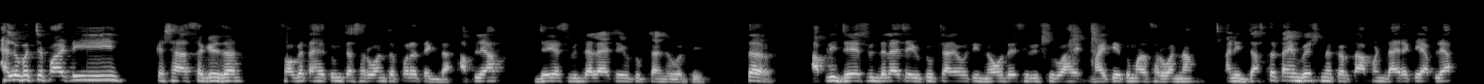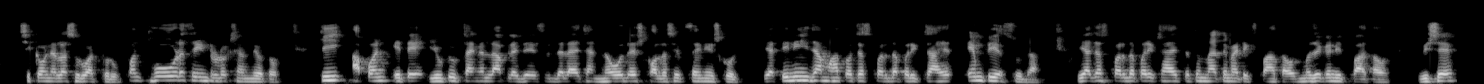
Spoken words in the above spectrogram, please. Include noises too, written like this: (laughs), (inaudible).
Hello बच्चे party. कशा आहात सगळेजण? स्वागत आहे तुमच्या सर्वांचं परत एकदा आपल्या जयस विद्यालयाच्या युट्यूब चॅनलवरती तर आपली जयस विद्यालयाच्या युट्यूब चॅनलवरती नवोदय सिरीज सुरू आहे. माहिती आहे तुम्हाला सर्वांना. आणि जास्त टाइम वेस्ट न करता आपण डायरेक्टली आपल्या शिकवण्याला सुरुवात करू. पण थोडंसं इंट्रोडक्शन देतो की आपण येथे युट्यूब चॅनलला आपल्या जयस विद्यालयाच्या नवोदय स्कॉलरशिप सैनिक स्कूल या तिन्ही ज्या महत्त्वाच्या स्पर्धा परीक्षा आहेत एमटीएस सुद्धा. या ज्या स्पर्धा परीक्षा आहेत त्याचं मॅथमॅटिक्स पाहत आहोत म्हणजे गणित पाहत आहोत. विषय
